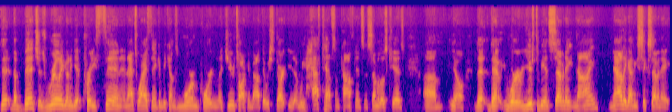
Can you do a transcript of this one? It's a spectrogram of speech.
the the bench is really going to get pretty thin, and that's why I think it becomes more important that you're talking about that we start. You know, we have to have some confidence in some of those kids. Um, you know that that were used to being seven, eight, nine. Now they got to be six, seven, eight,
